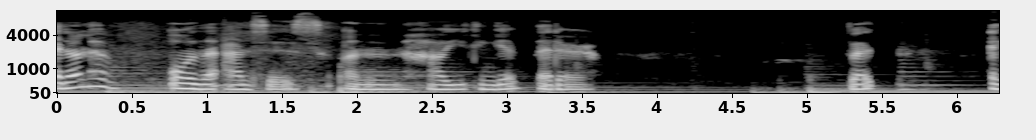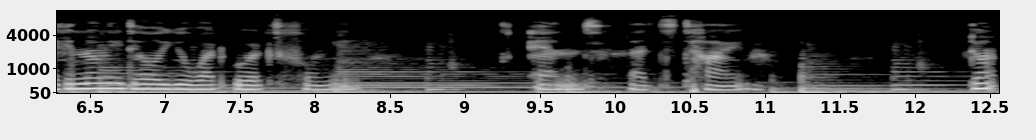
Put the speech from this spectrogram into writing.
I don't have all the answers on how you can get better, but I can only tell you what worked for me, and that's time don't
